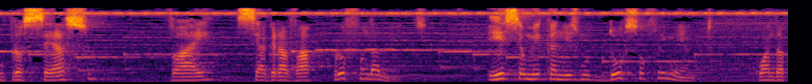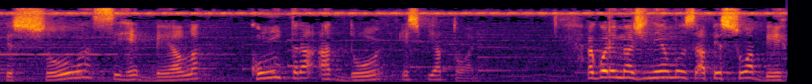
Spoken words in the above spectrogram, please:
o processo vai se agravar profundamente. Esse é o mecanismo do sofrimento, quando a pessoa se rebela contra a dor expiatória. Agora imaginemos a pessoa B,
